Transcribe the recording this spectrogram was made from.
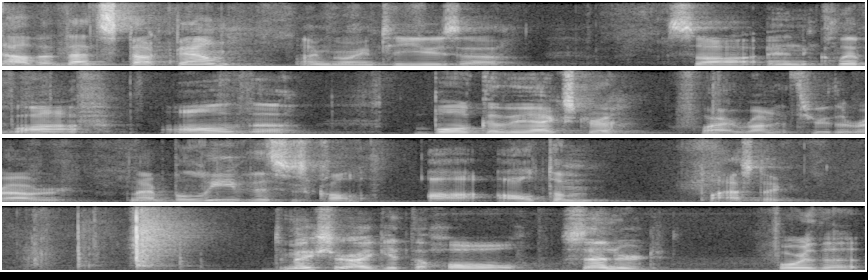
Now that that's stuck down, I'm going to use a saw and clip off all of the bulk of the extra before I run it through the router. And I believe this is called uh, Ultem plastic. To make sure I get the hole centered for the,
